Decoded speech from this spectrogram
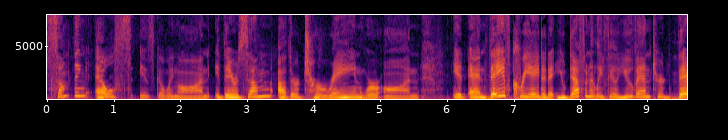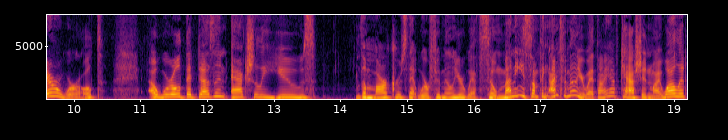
something else is going on. There's some other terrain we're on. It, and they've created it. You definitely feel you've entered their world a world that doesn't actually use the markers that we're familiar with. So, money is something I'm familiar with. I have cash in my wallet.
